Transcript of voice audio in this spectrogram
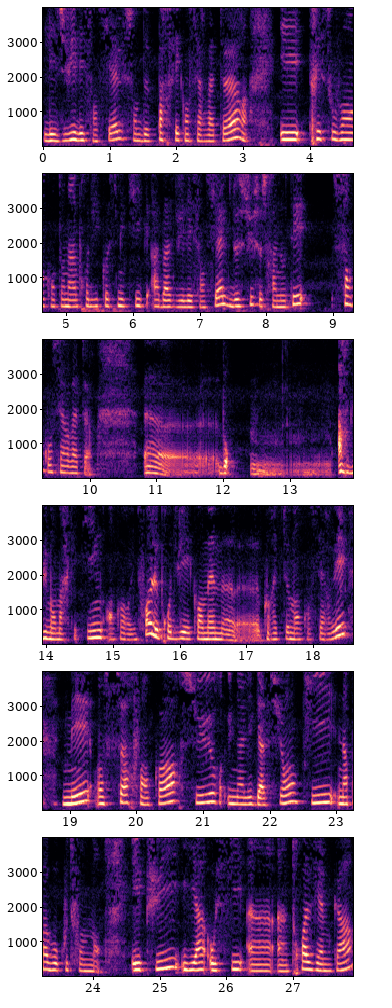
les huiles essentielles sont de parfaits conservateurs et très souvent, quand on a un produit cosmétique à base d'huile essentielle, dessus ce sera noté sans conservateur. bon, argument marketing, encore une fois, le produit est quand même euh, correctement conservé, mais on surfe encore sur une allégation qui n'a pas beaucoup de fondement. Et puis, il y a aussi un, troisième cas,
